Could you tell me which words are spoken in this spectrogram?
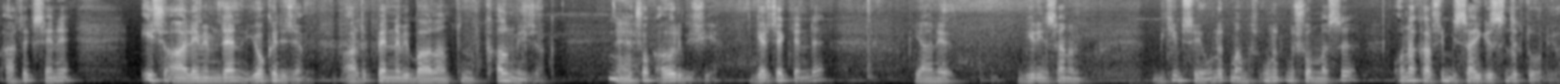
Artık seni iç alemimden yok edeceğim. Artık benimle bir bağlantın kalmayacak. Bu Evet. çok ağır bir şey. Gerçekten de yani bir insanın bir kimseyi unutmamış, unutmuş olması ona karşı bir saygısızlık da oluyor.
